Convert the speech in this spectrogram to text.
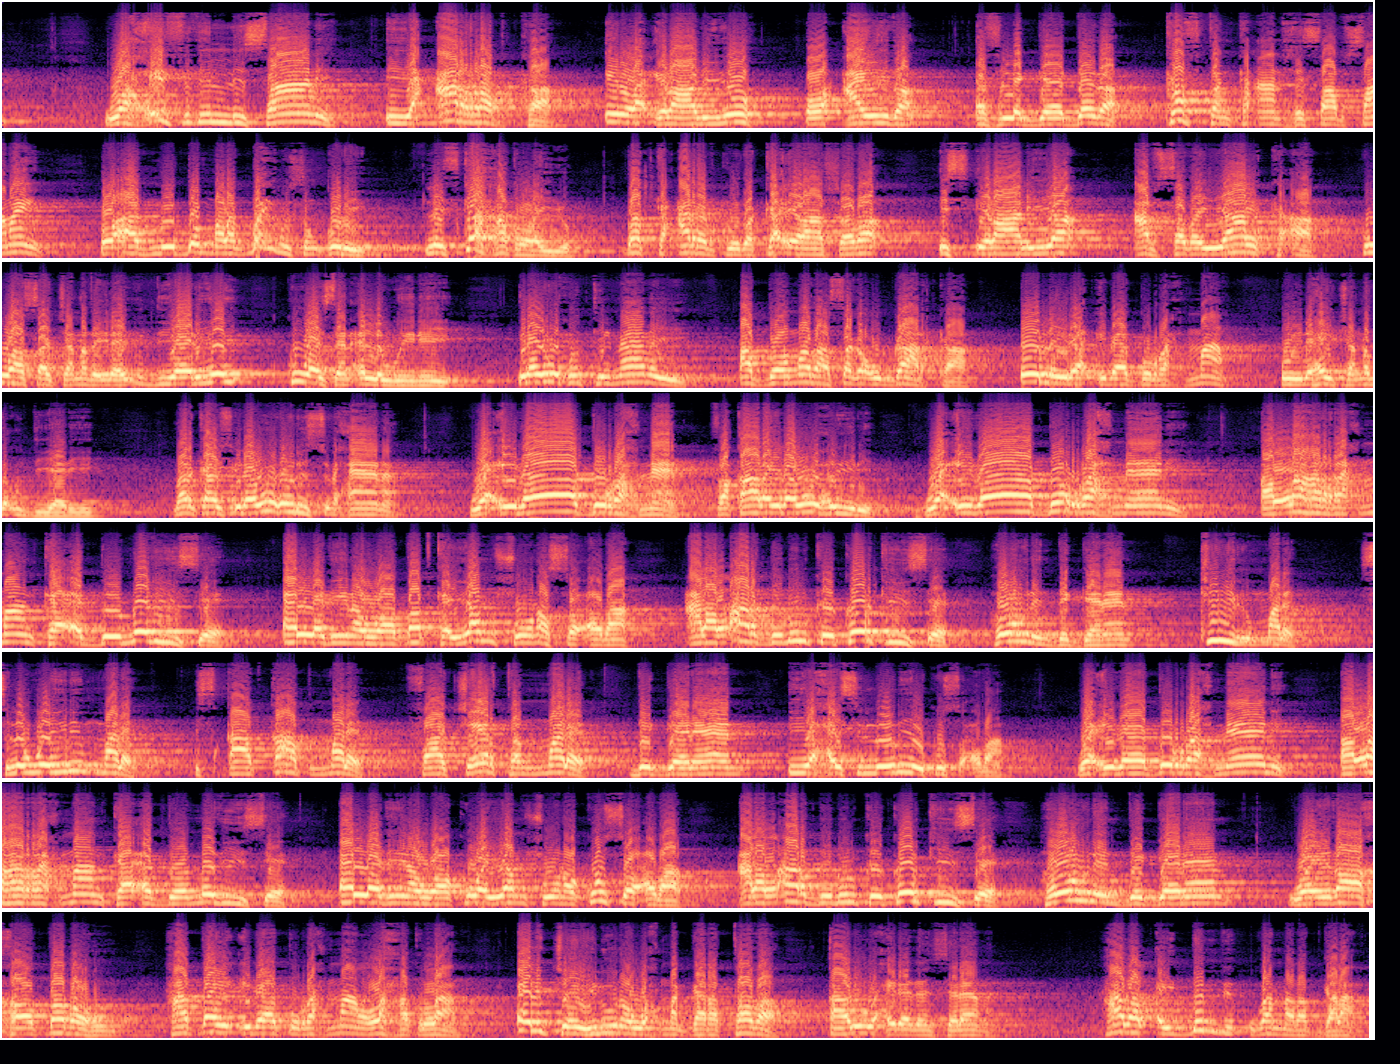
Wa xifdi lisaani iyo carabka in la ilaaliyo oo cayda aflagaadada kaftanka aan xisaabsanayn oo aad mooddo malagba inuusan qorayn layska hadlayo. Dadka carabkooda ka ilaashada is-ilaaliya cabsadayaalka ah kuwaasaa jannada ilaahay u diyaariyey kuwaasaan alla weyneeyey. Ilaahay wuxuu tilmaamayey addoommada asaga u gaarkaa oo la yidhaha cibaaduraxmaan oo ilaahay jannada u diyaariyey. Markaasuu ilah wuxuu yidhi subxaana wacibaaduraxmaan faqaala ilaah wuxuu yidhi wacibaaduraxmaani allaha raxmaanka addoommadiisa alladiina waa dadka yamshuuna socda cala alardi dhulka korkiisa hownan deganaan kiir ma leh isla weyni ma leh isqaadqaad ma leh faajeertan ma leh deganaan iyo xasilooniyay ku socdaan wacibaaduraxmaani allaha raxmaanka addoommadiisa alladiina waa kuwa yamshuuna ku socda cala alardi dhulka korkiisa hownan deganaan waidaa khaadabahum hadday cibaaduraxmaan la hadlaan aljaahiluuna wax magaratada qaaluu waxay dhahdaan salaama. Hadal ay dembi uga nabadgalaan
